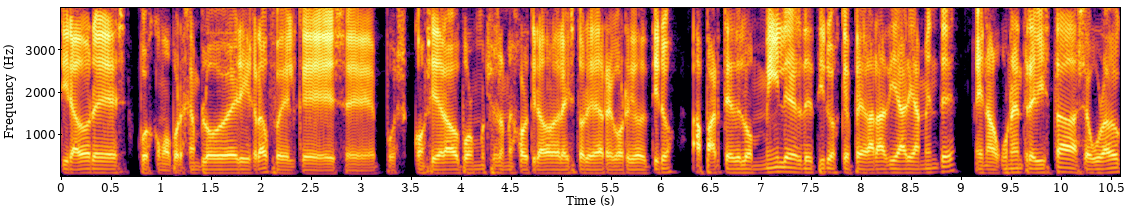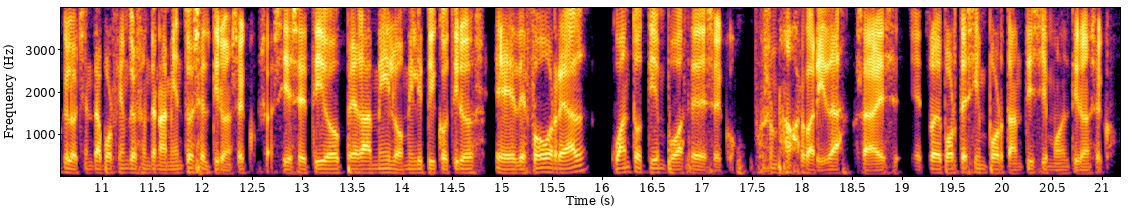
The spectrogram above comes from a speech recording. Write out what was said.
tiradores, pues como por ejemplo Eric el que es eh, pues considerado por muchos el mejor tirador de la historia de recorrido de tiro, aparte de los miles de tiros que pegará diariamente, en alguna entrevista ha asegurado que el 80% de su entrenamiento es el tiro en seco. O sea, si ese tío pega mil o mil y pico tiros eh, de fuego real, ¿cuánto tiempo hace de seco? Pues una barbaridad. O sea, es, otro deporte es importantísimo el tiro en seco.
